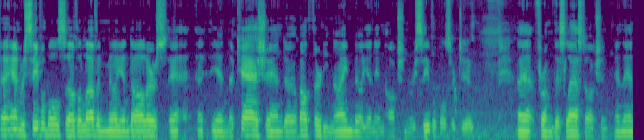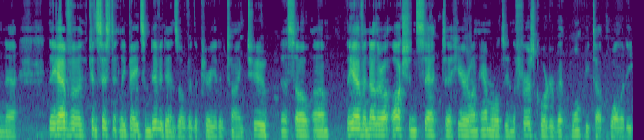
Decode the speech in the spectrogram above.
uh, and receivables of $11 million in cash and about 39 million in auction receivables are due from this last auction. And then they have uh, consistently paid some dividends over the period of time too. Uh, so um, they have another auction set uh, here on emeralds in the first quarter, but won't be top quality.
